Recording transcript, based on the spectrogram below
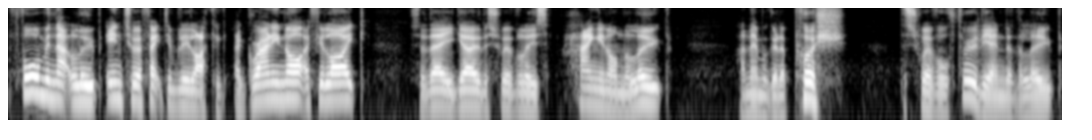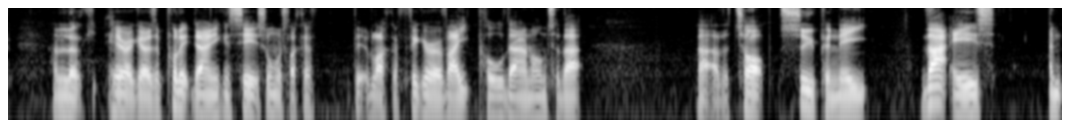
forming that loop into effectively like a, a granny knot, if you like. So there you go. The swivel is hanging on the loop and then we're going to push the swivel through the end of the loop. And look here it goes. I pull it down. You can see it's almost like a bit of like a figure of eight pull down onto that that at the top. Super neat. That is and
